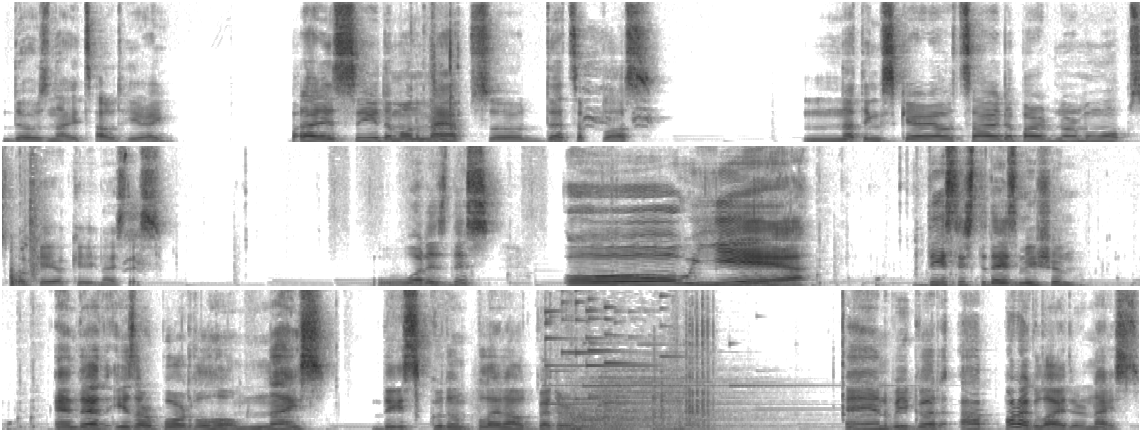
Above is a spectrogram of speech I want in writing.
those nights out here, eh? But I see them on the map, so that's a plus. Nothing scary outside apart normal mobs? Okay, okay, nice, nice. What is this? Oh! This is today's mission. And that is our portal home. Nice! This couldn't plan out better. And we got a paraglider. Nice.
